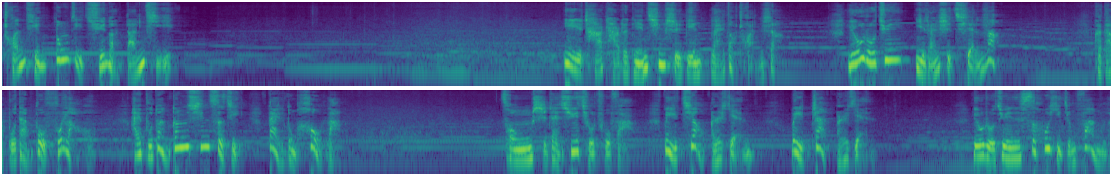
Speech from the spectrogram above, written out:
船艇冬季取暖难题。一茬茬的年轻士兵来到船上，刘如君已然是前浪。可他不但不服老，还不断更新自己，带动后浪。从实战需求出发，为教而言，为战而言。刘汝君似乎已经忘了，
